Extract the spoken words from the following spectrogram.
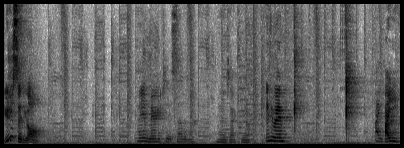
You just said y'all. I am married to a southerner. That is accurate. Anyway, Bye. bye.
